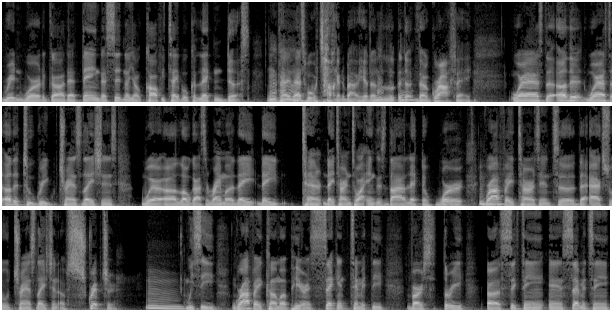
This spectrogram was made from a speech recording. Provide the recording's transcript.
written word of God. That thing that's sitting on your coffee table collecting dust. Okay, uh-uh. that's what we're talking about here. The the, the, the Graphe. Whereas the other, whereas the other two Greek translations, where uh, Logos and Rhema, they they turn they turn into our English dialect of word. mm-hmm. Turns into the actual translation of Scripture. Mm. We see Graphe come up here in Second Timothy, verse three. Uh, 16 and 17,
